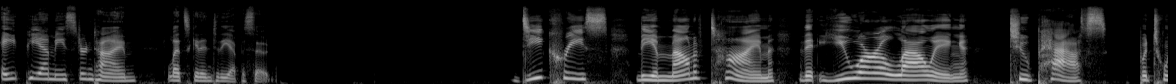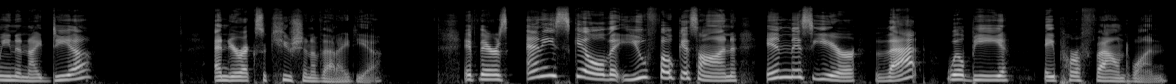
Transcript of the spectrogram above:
8 p.m. Eastern Time. Let's get into the episode decrease the amount of time that you are allowing to pass between an idea and your execution of that idea. If there's any skill that you focus on in this year, that will be a profound one.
